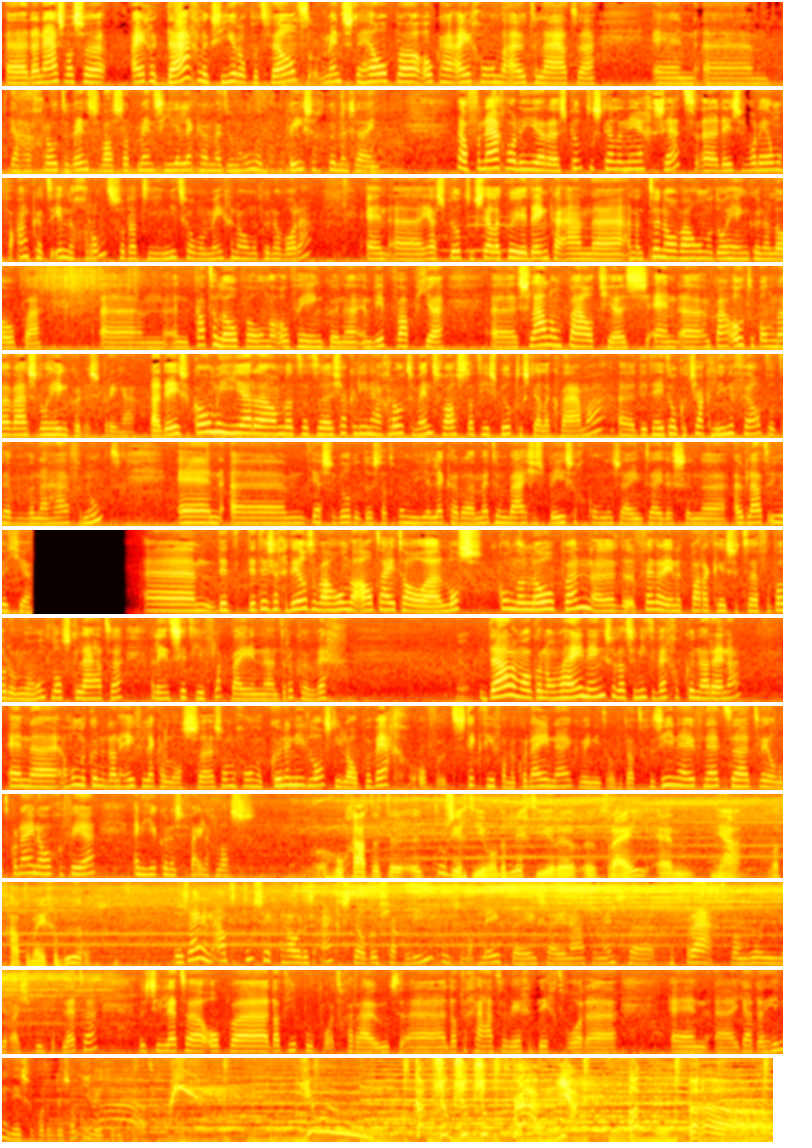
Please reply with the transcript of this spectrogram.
daarnaast was ze eigenlijk dagelijks hier op het veld mensen te helpen, ook haar eigen honden uit te laten. En ehm, ja, haar grote wens was dat mensen hier lekker met hun honden bezig kunnen zijn. Nou, vandaag worden hier uh, speeltoestellen neergezet. Uh, deze worden helemaal verankerd in de grond, zodat die niet zomaar meegenomen kunnen worden. En uh, ja, speeltoestellen kun je denken aan, aan een tunnel waar honden doorheen kunnen lopen. Ehm, een kattenloop waar honden overheen kunnen, een wipwapje, slalompaaltjes en een paar autobanden waar ze doorheen kunnen springen. Nou, deze komen hier omdat het Jacqueline haar grote wens was dat hier speeltoestellen kwamen. dit heet ook het Jacquelineveld, dat hebben we naar haar vernoemd. En uh, ja, ze wilden dus dat honden hier lekker uh, met hun baasjes bezig konden zijn tijdens een uh, uitlaatuurtje. Uh, dit, dit, is een gedeelte waar honden altijd al uh, los konden lopen. De, verder in het park is het verboden om je hond los te laten. Alleen het zit hier vlakbij een drukke weg. Ja. Daarom ook een omheining, zodat ze niet de weg op kunnen rennen. En uh, honden kunnen dan even lekker los. Uh, sommige honden kunnen niet los, die lopen weg. Of het stikt hier van de konijnen. Ik weet niet of u dat gezien heeft net. Uh, 200 konijnen ongeveer. En hier kunnen ze veilig los. Hoe gaat het, het toezicht hier? Want het ligt hier vrij. En ja, wat gaat ermee gebeuren? Er zijn een aantal toezichthouders aangesteld door Jacqueline. Toen ze nog leefde heeft zij een aantal mensen gevraagd van wil je hier alsjeblieft op letten. Dus die letten op dat hier poep wordt geruimd, dat de gaten weer gedicht worden, en uh, ja, de hindernissen worden dus ook een beetje in de gaten Joe! Kom, zoek, zoek, zoek. Braaf, ja. Hop. Kom.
